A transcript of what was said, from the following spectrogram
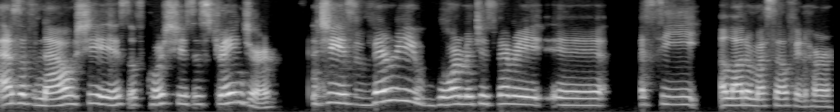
as of now she is of course she's a stranger. And she is very warm and she's very uh, I see a lot of myself in her.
